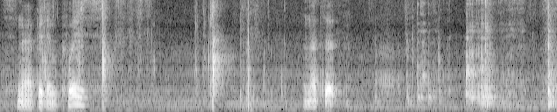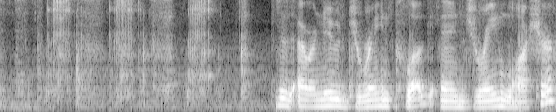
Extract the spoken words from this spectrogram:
Snap it in place. And that's it. This is our new drain plug and drain washer.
